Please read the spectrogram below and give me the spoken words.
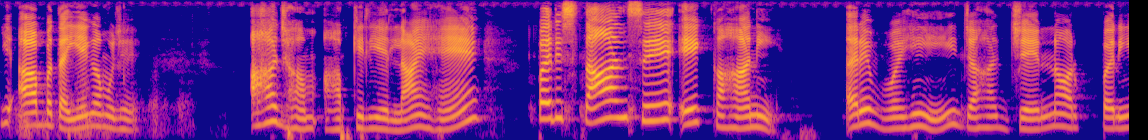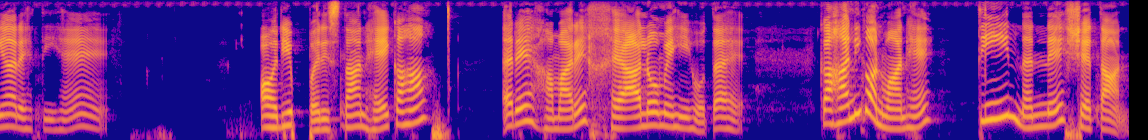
یہ آپ بتائیے گا مجھے۔ آج ہم آپ کے لیے لائے ہیں پرستان سے ایک کہانی۔ ارے وہیں جہاں جین اور پریاں رہتی ہیں۔ اور یہ پرستان ہے کہاں؟ ارے، ہمارے خیالوں میں ہی ہوتا ہے۔ کہانی کا عنوان ہے، تین ننے شیطان۔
